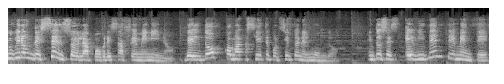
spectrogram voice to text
que hubiera un descenso de la pobreza femenino del 2,7% en el mundo. Entonces, evidentemente,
